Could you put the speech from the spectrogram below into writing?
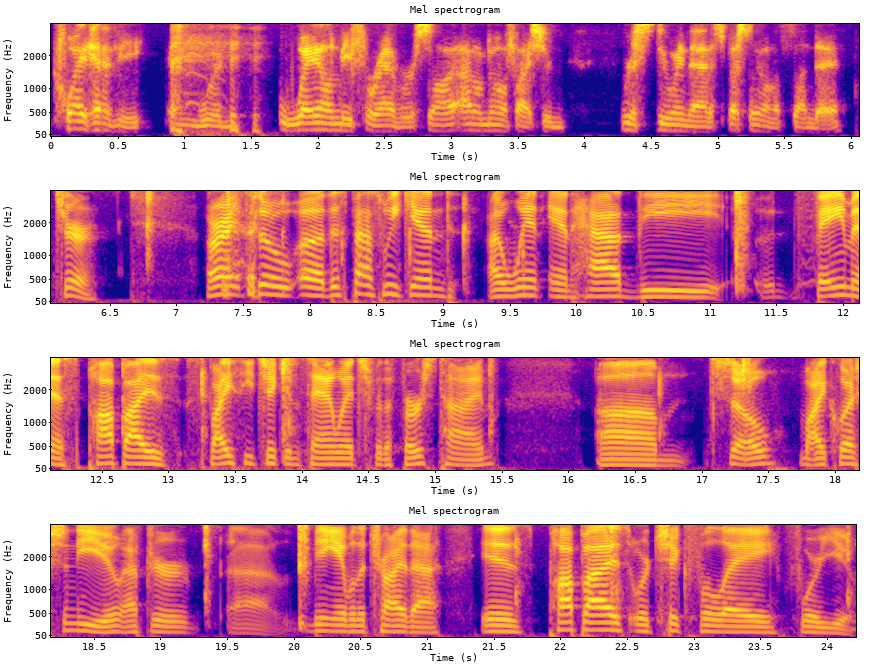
quite heavy and would weigh on me forever. So I, I don't know if I should risk doing that, especially on a Sunday. Sure. All right. So uh, this past weekend, I went and had the famous Popeyes spicy chicken sandwich for the first time. Um, so my question to you, after uh, being able to try that, is Popeyes or Chick Fil A for you?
